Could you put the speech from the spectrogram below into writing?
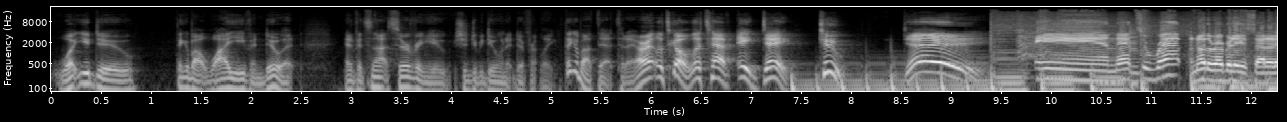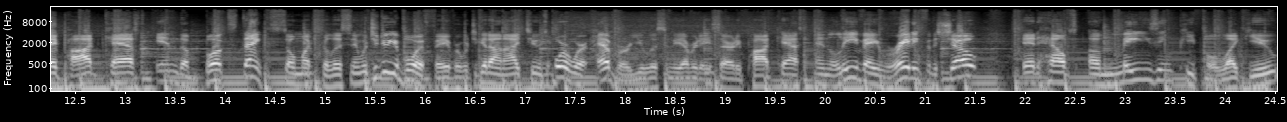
What you do Think about why you even do it. And if it's not serving you, should you be doing it differently? Think about that today. All right, let's go. Let's have a day two day. And that's a wrap. Another Everyday Saturday podcast in the books. Thanks so much for listening. Would you do your boy a favor? Would you get on iTunes or wherever you listen to the Everyday Saturday podcast and leave a rating for the show? It helps amazing people like you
